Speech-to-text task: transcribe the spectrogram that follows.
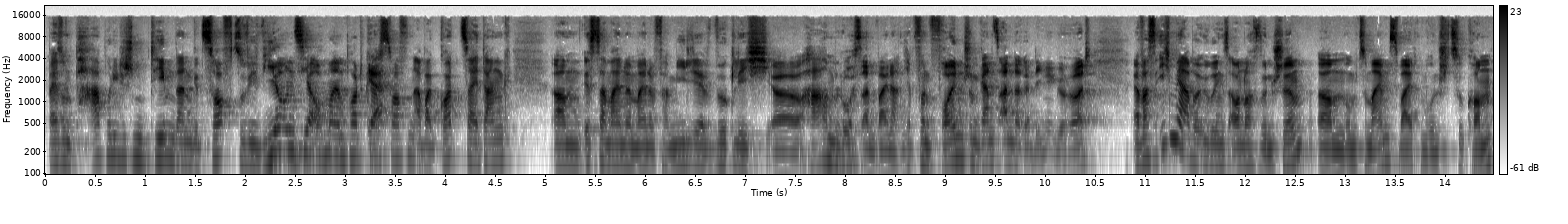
bei so ein paar politischen Themen dann gezofft, so wie wir uns hier auch mal im Podcast Ja. zoffen. Aber Gott sei Dank ähm, ist da meine, meine Familie wirklich äh, harmlos an Weihnachten. Ich habe von Freunden schon ganz andere Dinge gehört. Äh, Was ich mir aber übrigens auch noch wünsche, ähm, um zu meinem zweiten Wunsch zu kommen,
